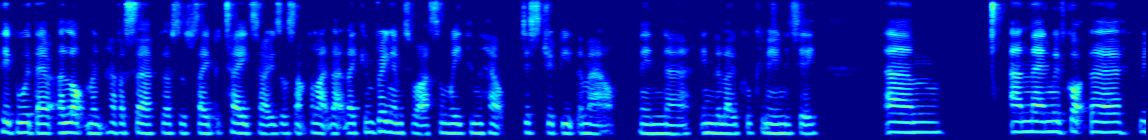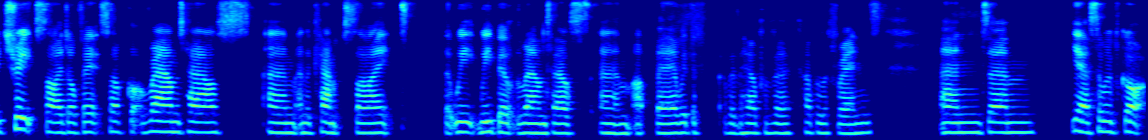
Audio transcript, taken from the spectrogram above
people with their allotment have a surplus of say potatoes or something like that they can bring them to us and we can help distribute them out in uh, in the local community. Um, and then we've got the retreat side of it. So i've got a roundhouse um, and a campsite that we we built the roundhouse um, up there with the with the help of a couple of friends and um, yeah so we've got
